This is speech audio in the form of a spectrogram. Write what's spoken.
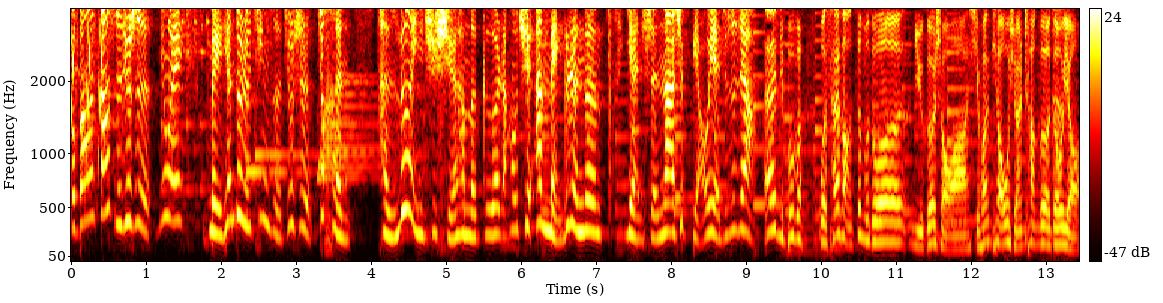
我当当时就是因为每天对着镜子，就是就很。很乐意去学他们的歌，然后去按每个人的眼神啊去表演，就是这样。哎，你不不，我采访这么多女歌手啊，喜欢跳舞、喜欢唱歌的都有。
